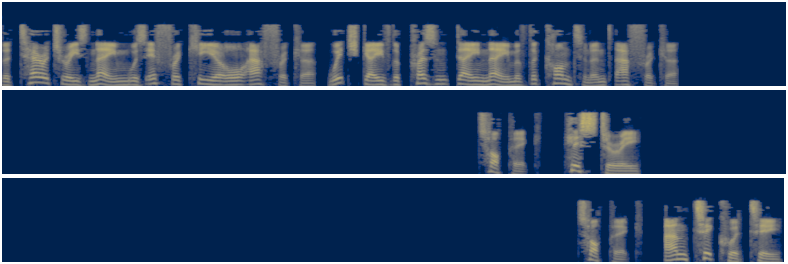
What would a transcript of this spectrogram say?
the territory's name was Ifriqiya or Africa, which gave the present-day name of the continent Africa. Topic: History Topic: Antiquity.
